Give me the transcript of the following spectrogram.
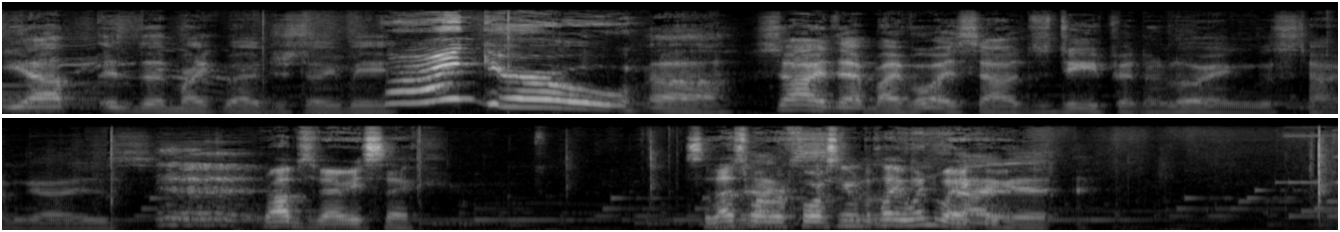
Yep, is the mic registering me? Thank you! Uh, sorry that my voice sounds deep and alluring this time, guys. Rob's very sick. So that's why we're forcing him to play Wind Waker. Faggot.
